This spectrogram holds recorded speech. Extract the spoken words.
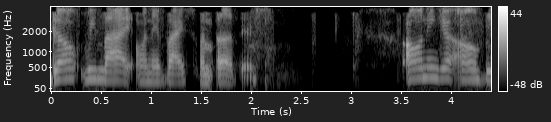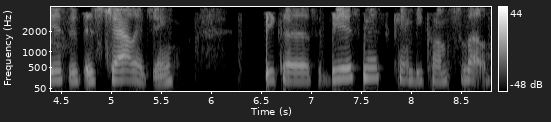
Don't rely on advice from others. Owning your own business is challenging because business can become slow.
